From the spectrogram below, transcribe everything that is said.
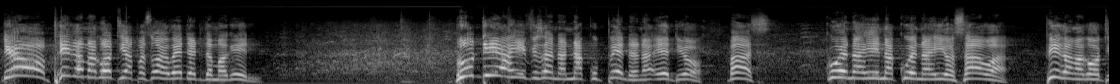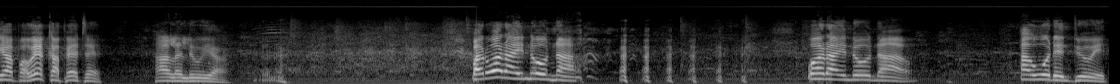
Ndio, piga magoti hapa, so I wedded them again. Rudia hivi sana, nakupenda na eh, ndio basi, kuwe na hii na kuwe na hiyo, sawa. Piga magoti hapa, weka pete. Hallelujah. But what I know now, what I know now, I wouldn't do it.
